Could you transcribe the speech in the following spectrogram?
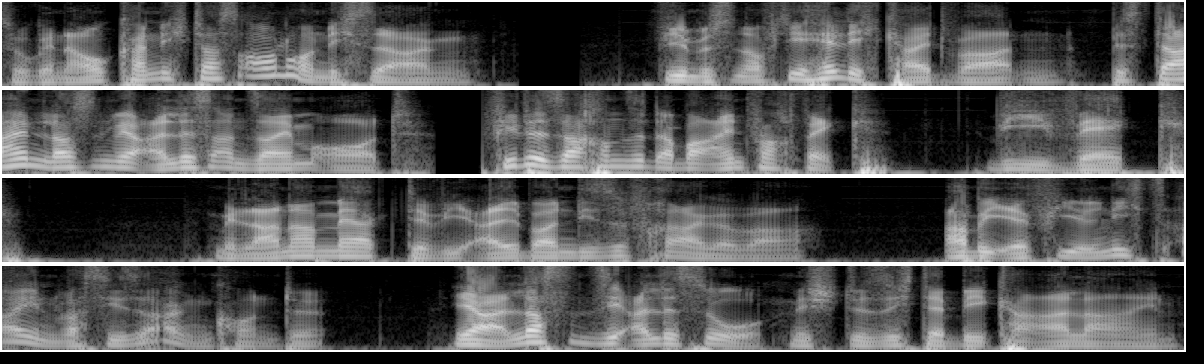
So genau kann ich das auch noch nicht sagen. Wir müssen auf die Helligkeit warten. Bis dahin lassen wir alles an seinem Ort. Viele Sachen sind aber einfach weg. Wie weg? Melana merkte, wie albern diese Frage war. Aber ihr fiel nichts ein, was sie sagen konnte. Ja, lassen Sie alles so, mischte sich der BKAler ein.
